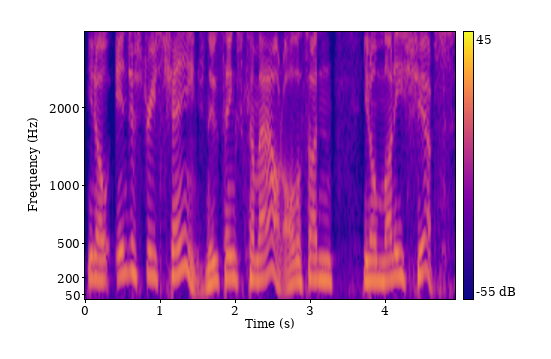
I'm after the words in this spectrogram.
you know, industries change, new things come out. All of a sudden, you know, money shifts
